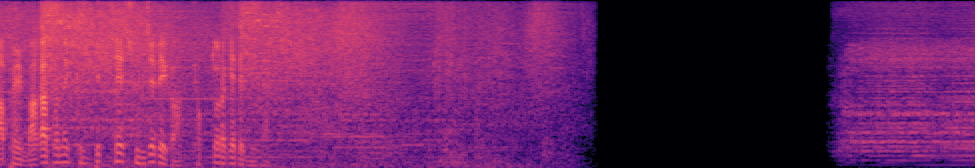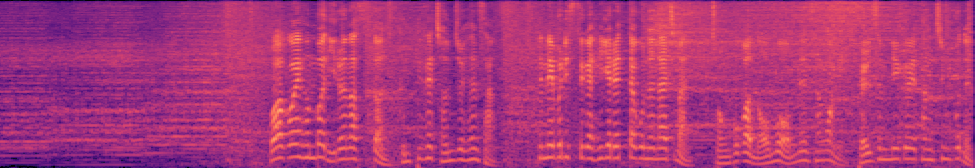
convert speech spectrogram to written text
앞을 막아서는 금빛의 존재들과 격돌하게 됩니다. 과거에 한번 일어났었던 금빛의 전조 현상 테네브리스가 해결했다고는 하지만 정보가 너무 없는 상황에 별슴리그의 상층부는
